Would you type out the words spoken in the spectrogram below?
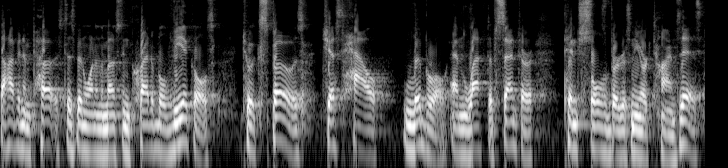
the Huffington Post has been one of the most incredible vehicles to expose just how liberal and left of center Pinch Sulzberger's New York Times is.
